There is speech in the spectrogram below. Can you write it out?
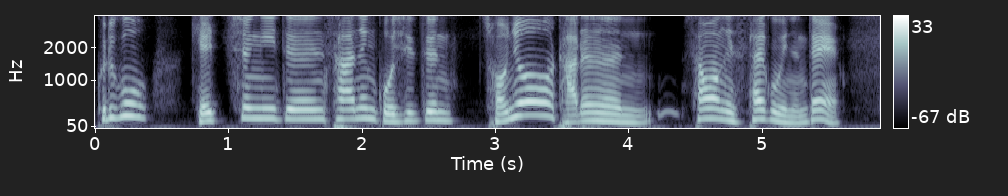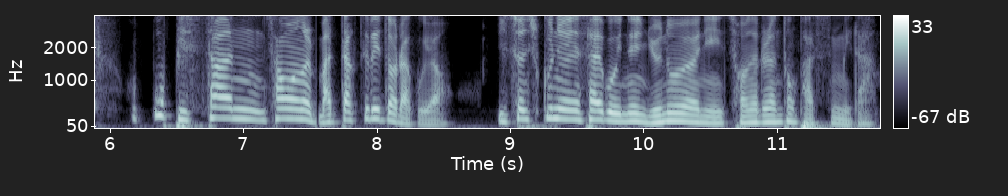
그리고 계층이든 사는 곳이든 전혀 다른 상황에서 살고 있는데 꼭 비슷한 상황을 맞닥뜨리더라고요. 2019년에 살고 있는 윤호연이 전화를 한 통 받습니다.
